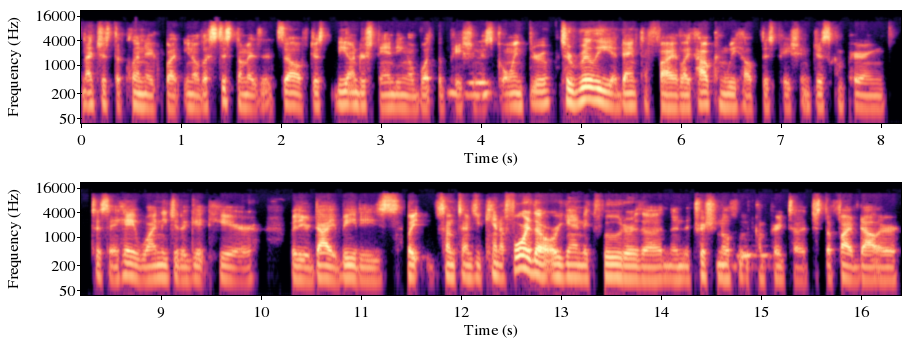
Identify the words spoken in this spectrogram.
not just the clinic but you know the system as itself just the understanding of what the patient Mhm. is going through to really identify like how can we help this patient? Just comparing to say hey well i need you to get here with your diabetes but sometimes you can't afford the organic food or the, the nutritional food compared to just a five dollar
